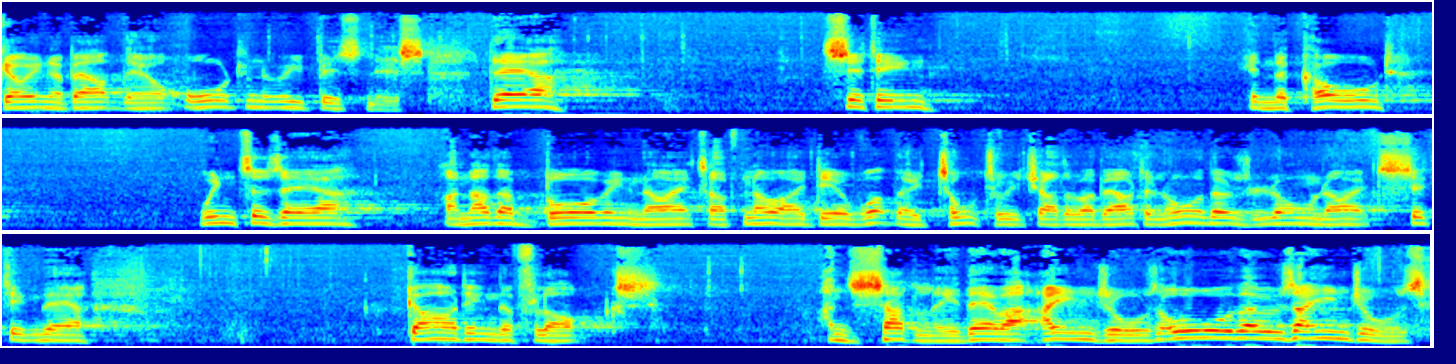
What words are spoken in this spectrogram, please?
going about their ordinary business. They're sitting in the cold winter's air another boring night. I've no idea what they talk to each other about, and all those long nights sitting there guarding the flocks. And suddenly there are angels, all those angels,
